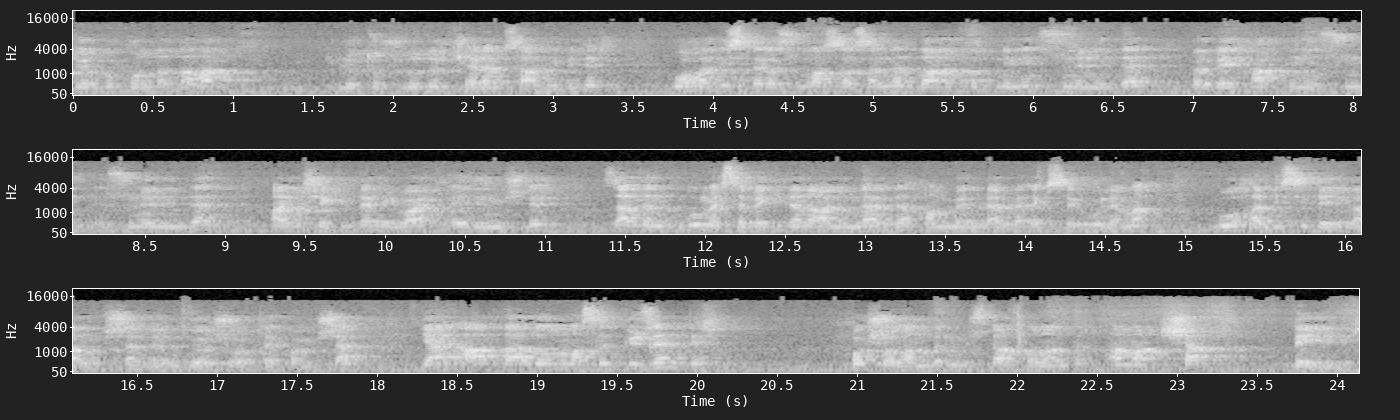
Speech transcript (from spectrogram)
diyor bu konuda daha lütufludur, kerem sahibidir. Bu hadis de Resulullah sallallahu aleyhi ve sellem Darukutni'nin süneninde ve Beyhaki'nin süneninde aynı şekilde rivayet edilmiştir. Zaten bu mezhebe giden alimler de Hanbeliler ve ekseri ulema bu hadisi delil almışlar ve bu görüşü ortaya koymuşlar. Yani ard olması güzeldir, hoş olandır, müstahap olandır ama şart değildir.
